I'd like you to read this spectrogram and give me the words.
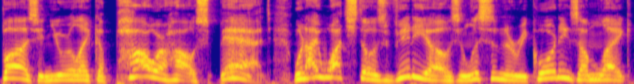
buzz and you were like a powerhouse band. When I watch those videos and listen to recordings, I'm like,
